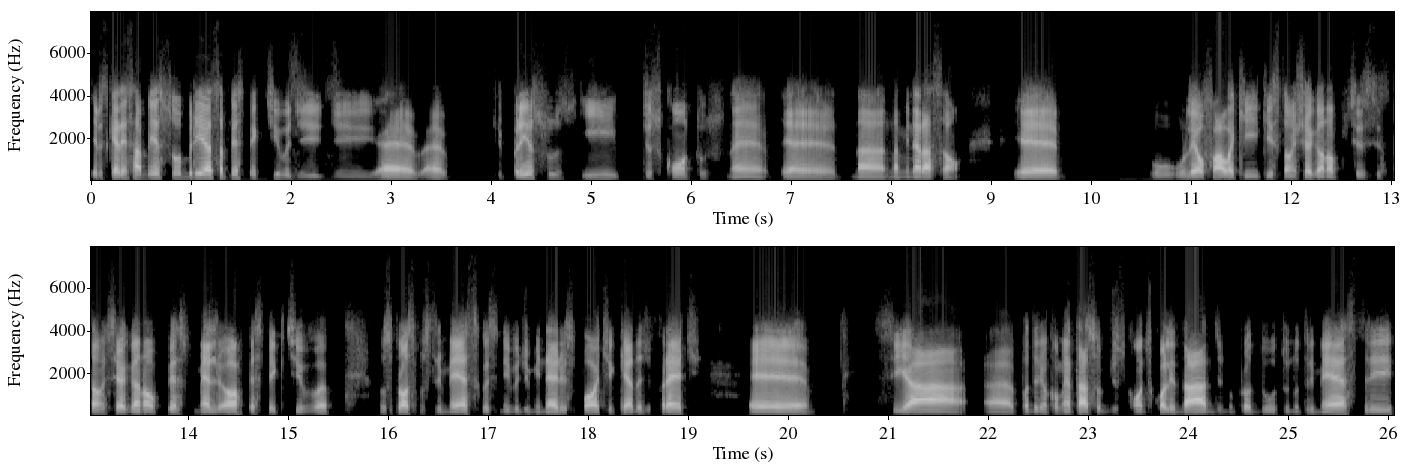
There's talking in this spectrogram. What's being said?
eles querem saber sobre essa perspectiva de, de, é, é, de preços e descontos né, é, na, na, mineração. É, o Léo fala que, que estão enxergando, estão enxergando a pers melhor perspectiva nos próximos trimestres com esse nível de minério spot e queda de frete. É, se há, uh, poderiam comentar sobre descontos de qualidade no produto no trimestre.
